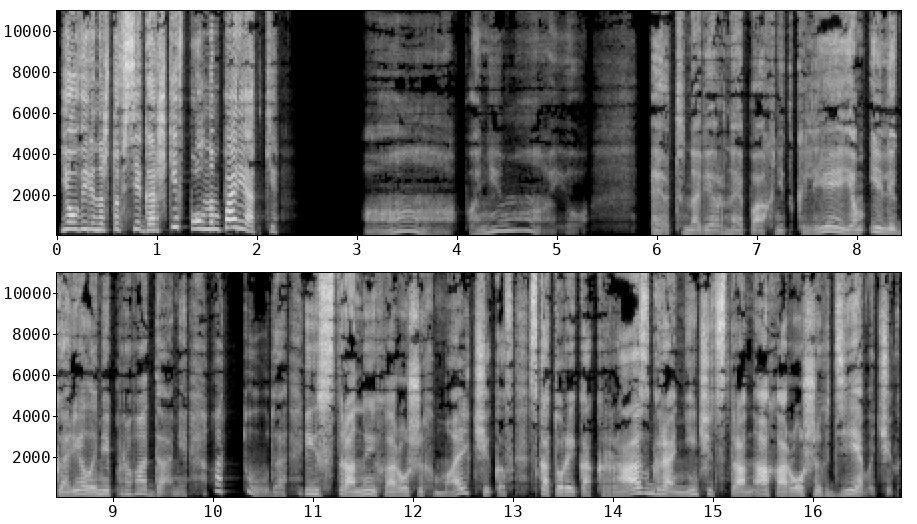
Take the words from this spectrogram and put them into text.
я уверена, что все горшки в полном порядке», «А, понимаю. Это, наверное, пахнет клеем или горелыми проводами. Оттуда, из страны хороших мальчиков, с которой как раз граничит страна хороших девочек.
